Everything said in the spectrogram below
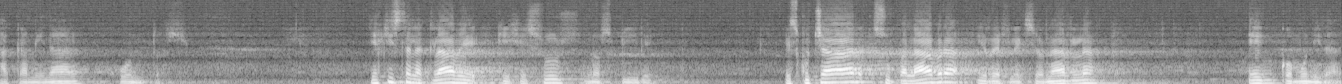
a caminar juntos. Y aquí está la clave que Jesús nos pide escuchar su palabra y reflexionarla en comunidad.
